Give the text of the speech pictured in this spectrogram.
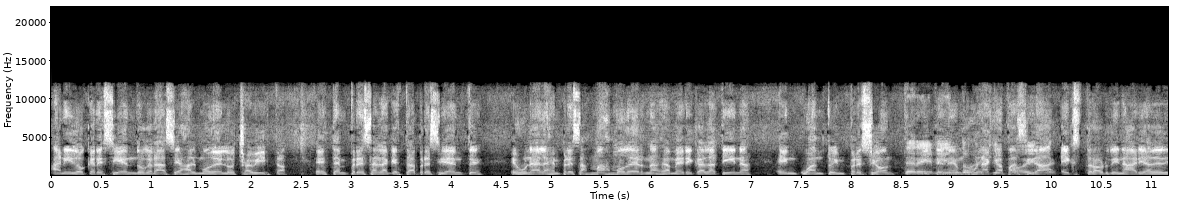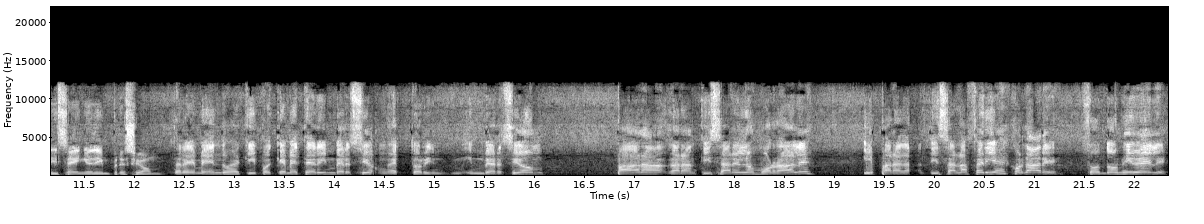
han ido creciendo gracias al modelo chavista. Esta empresa en la que está presidente es una de las empresas más modernas de América Latina en cuanto a impresión y tenemos una equipos, capacidad extraordinaria de diseño y de impresión. Tremendos equipos. Hay que meter inversión, Héctor. in- inversión para garantizar en los morrales y para garantizar las ferias escolares. Son dos niveles.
